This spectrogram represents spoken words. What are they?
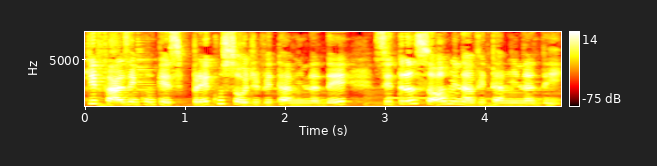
que fazem com que esse precursor de vitamina D se transforme na vitamina D.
